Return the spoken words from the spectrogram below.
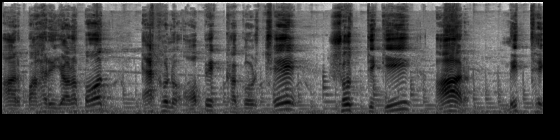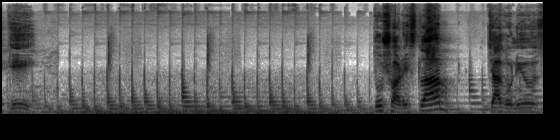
আর পাহাড়ি জনপদ এখনও অপেক্ষা করছে সত্যি কি আর মিথ্যে কি? তুষার ইসলাম জাগো নিউজ।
